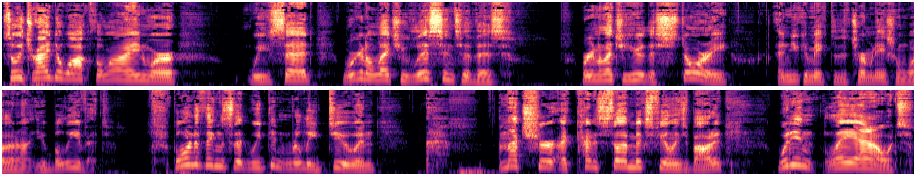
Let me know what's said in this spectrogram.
So we tried to walk the line where we said, we're going to let you listen to this. We're going to let you hear this story and you can make the determination whether or not you believe it. But one of the things that we didn't really do and I'm not sure, I kind of still have mixed feelings about it we didn't lay out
